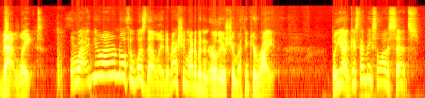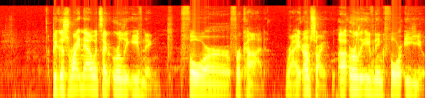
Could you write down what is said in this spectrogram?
that late. Or you know, I don't know if it was that late. It actually might have been an earlier stream. I think you're right. But yeah, I guess that makes a lot of sense because right now it's like early evening for for COD, right? Or I'm sorry, uh, early evening for EU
